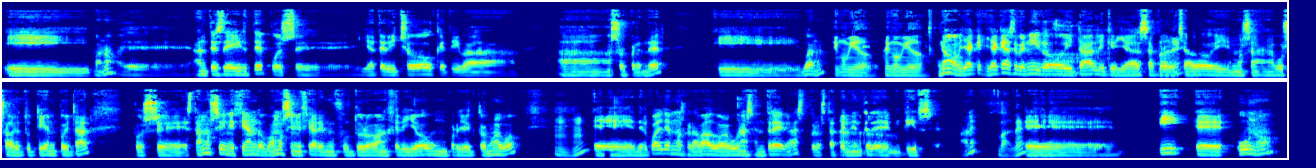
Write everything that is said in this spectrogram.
Y bueno, eh, antes de irte, pues eh, ya te he dicho que te iba a sorprender. Y bueno. Tengo miedo, tengo miedo. No, ya que, ya que has venido y tal, y que ya has aprovechado y hemos abusado de tu tiempo y tal, pues eh, estamos iniciando, vamos a iniciar en un futuro, Ángel y yo, un proyecto nuevo, eh, del cual ya hemos grabado algunas entregas, pero está pendiente de emitirse, ¿vale? Vale. Eh, y uno,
